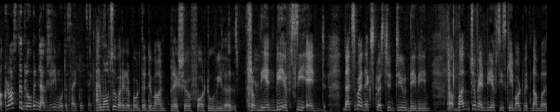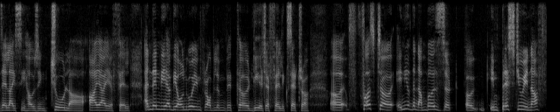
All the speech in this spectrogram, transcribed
across the globe in luxury motorcycle segment. I'm also worried about the demand pressure for two wheelers from the NBFC end. That's my next question to you, Deven. A bunch of NBFCs came out with numbers LIC Housing, Chola, IIFL, and then we have the ongoing problem with uh, DHFL, etc. Uh, first, uh, any of the numbers uh, impressed you enough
